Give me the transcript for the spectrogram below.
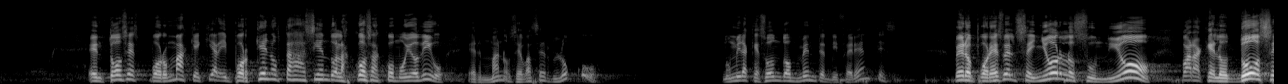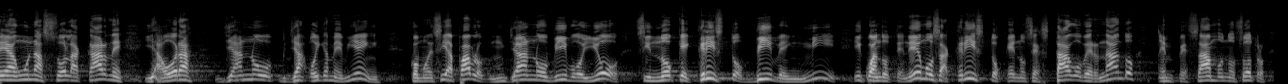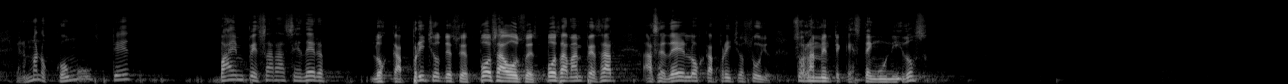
Entonces, por más que quiera, ¿y por qué no estás haciendo las cosas como yo digo? Hermano, se va a hacer loco. No mira que son dos mentes diferentes. Pero por eso el Señor los unió para que los dos sean una sola carne. Y ahora ya no, ya, óigame bien, como decía Pablo, ya no vivo yo, sino que Cristo vive en mí. Y cuando tenemos a Cristo que nos está gobernando, empezamos nosotros. Hermano, ¿cómo usted va a empezar a ceder los caprichos de su esposa o su esposa va a empezar a ceder los caprichos suyos. Solamente que estén unidos.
